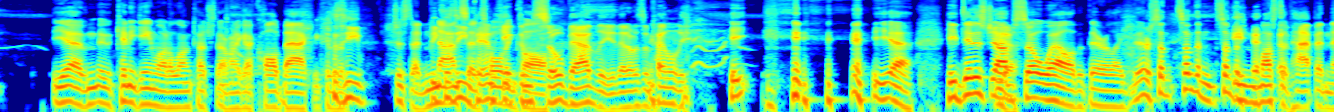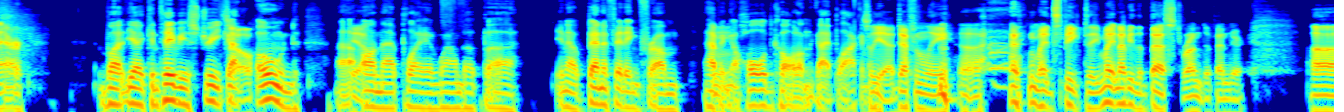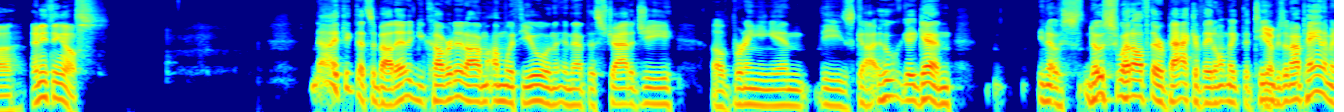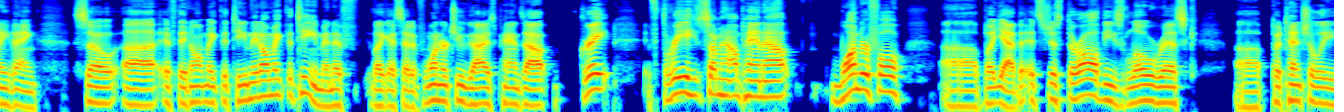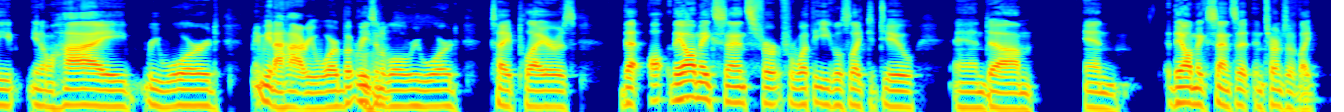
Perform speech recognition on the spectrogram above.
Yeah, Kenny Gainwell had a long touchdown run. I got called back because he just a nonsense he holding call. So badly that it was a penalty. he, yeah, he did his job yeah. so well that they were like, there's some something something yeah. must have happened there. But yeah, Kentavius Street got so, owned uh, yeah. on that play and wound up, uh, you know, benefiting from having mm. a hold called on the guy blocking. So him. yeah, definitely, uh, I think might speak to. He might not be the best run defender. Uh, anything else? No, I think that's about it. You covered it. I'm I'm with you in, in that the strategy of bringing in these guys who again, you know, no sweat off their back if they don't make the team because yep. they're not paying them anything. So uh, if they don't make the team, they don't make the team. And if, like I said, if one or two guys pans out, great. If three somehow pan out, wonderful. Uh, but yeah, it's just they're all these low risk, uh, potentially you know high reward, maybe not high reward, but mm-hmm. reasonable mm-hmm. reward type players that all, they all make sense for for what the Eagles like to do, and um and they all make sense in terms of like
